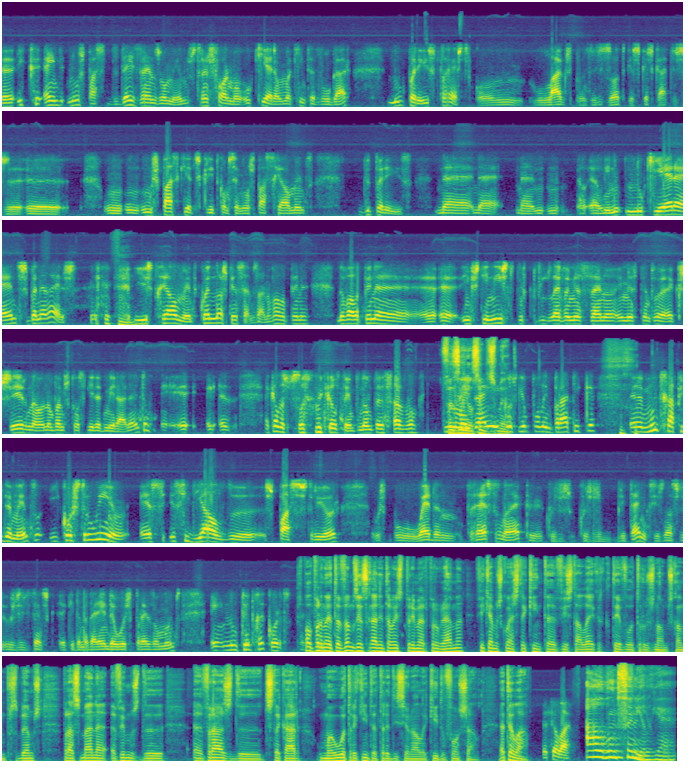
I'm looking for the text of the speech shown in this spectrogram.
uh, e que em, num espaço de 10 anos ou menos transformam o que era uma quinta vulgar num paraíso terrestre, com lagos, plantas exóticas, cascatas, uh, um, um, um espaço que é descrito como sendo um espaço realmente de paraíso. Na, na, na, ali no, no, que era antes Bananeiras. e isto realmente, quando nós pensamos, ah, não vale a pena, não vale a pena uh, uh, investir nisto porque leva imenso, ano, imenso tempo a crescer, não, não vamos conseguir admirar. Então, é, aquelas pessoas naquele tempo não pensavam tinham uma ideia e conseguiam pô-la em prática uh, muito rapidamente e construíam esse, esse ideal de espaço exterior os, o Éden terrestre, não é? Que, que, os, que, os, britânicos e os nossos os visitantes aqui da Madeira ainda hoje prezam muito, em, num tempo recorde. Paulo Perneta, vamos encerrar então este primeiro programa. Ficamos com esta quinta Vista Alegre, que teve outros nomes, como percebemos. Para a semana havemos de, haverás de destacar uma outra quinta tradicional aqui do Funchal. Até lá. Até lá. Álbum de família.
